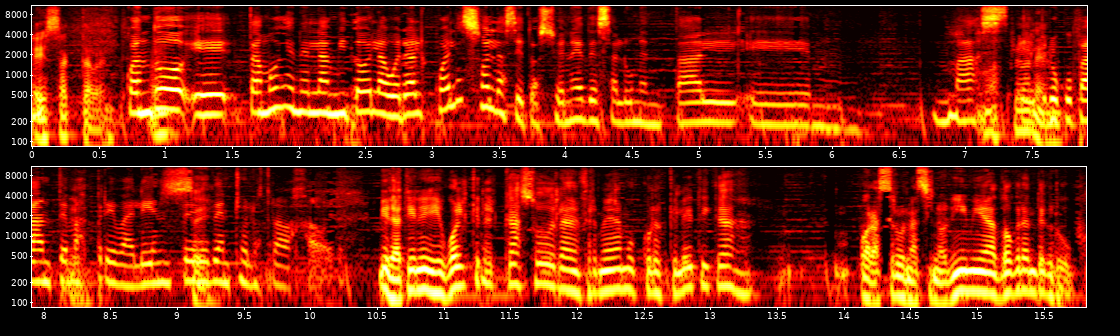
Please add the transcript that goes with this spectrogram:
Exactamente. Cuando eh, estamos en el ámbito laboral, ¿cuáles son las situaciones de salud mental? Eh, más, eh, preocupante, más prevalente dentro de los trabajadores. Mira, tienes igual que en el caso de las enfermedades musculoesqueléticas, por hacer una sinonimia, dos grandes grupos.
